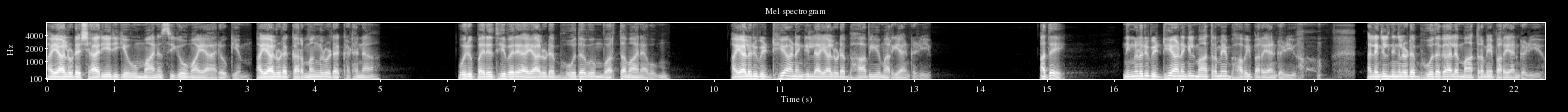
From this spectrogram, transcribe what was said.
അയാളുടെ ശാരീരികവും മാനസികവുമായ ആരോഗ്യം അയാളുടെ കർമ്മങ്ങളുടെ ഘടന ഒരു പരിധിവരെ അയാളുടെ ഭൂതവും വർത്തമാനവും അയാളൊരു വിഡ്ഢിയാണെങ്കിൽ അയാളുടെ ഭാവിയും അറിയാൻ കഴിയും. അതെ നിങ്ങളൊരു വിഡ്ഢിയാണെങ്കിൽ മാത്രമേ ഭാവി പറയാൻ കഴിയൂ. അല്ലെങ്കിൽ നിങ്ങളുടെ ഭൂതകാലം മാത്രമേ പറയാൻ കഴിയൂ.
